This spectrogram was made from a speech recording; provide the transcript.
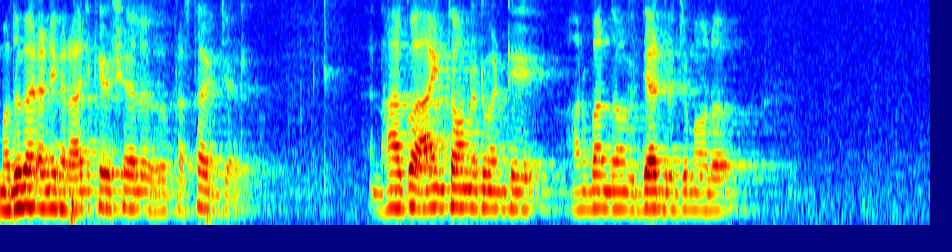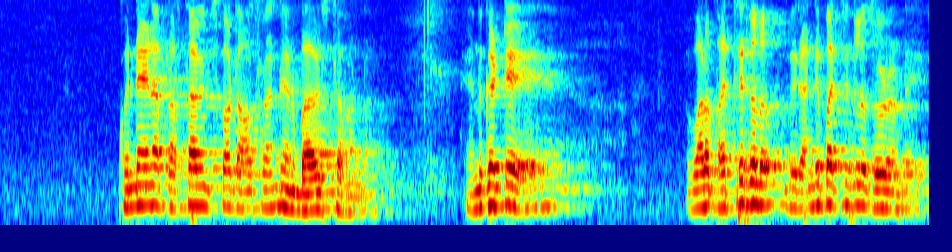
మధు గారు అనేక రాజకీయ విషయాలు ప్రస్తావించారు. నాకు ఆయనతో ఉన్నటువంటి అనుబంధం విద్యార్థి ఉద్యమంలో కొన్ని అయినా ప్రస్తావించుకోవటం అవసరమని నేను భావిస్తూ ఉన్నాను ఎందుకంటే వాళ్ళ పత్రికలు మీరు అన్ని పత్రికలు చూడండి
